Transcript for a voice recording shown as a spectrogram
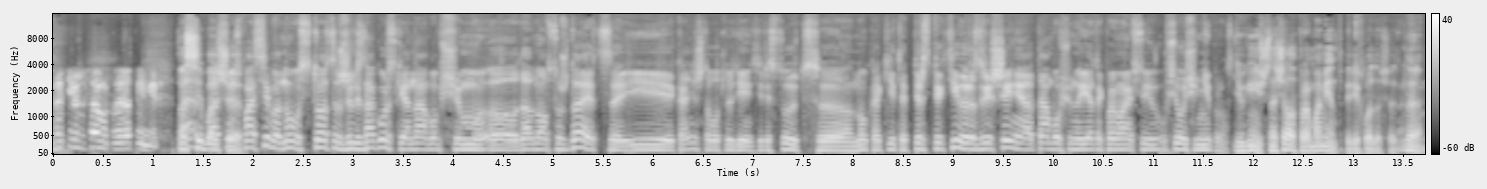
на те же самые квадратные метры. Спасибо Да, большое. Спасибо. Ну, ситуация в Железногорске, она, в общем, э, давно обсуждается. И, конечно, вот людей интересуют, э, ну, какие-то перспективы разрешения. А там, в общем, ну, я так понимаю, все, все очень непросто. Евгений, сначала про момент перехода все-таки. Да,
